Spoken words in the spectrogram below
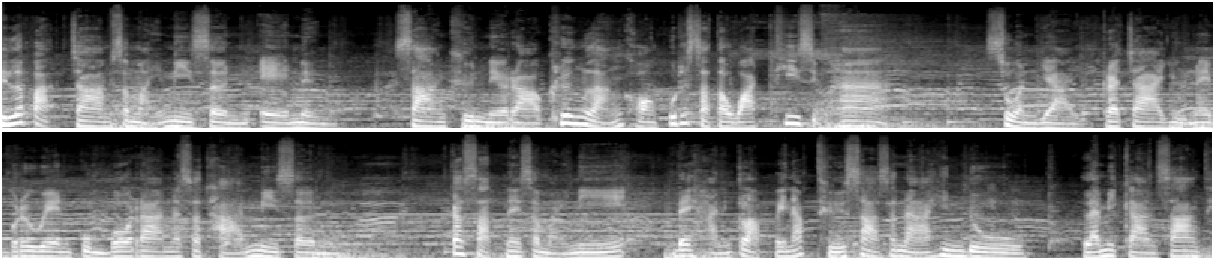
ศิลปะจามสมัยมีเซิน A1 สร้างขึ้นในราวครึ่งหลังของพุทธศตวรรษที่ 15 ส่วนใหญ่กระจายอยู่ในบริเวณกลุ่มโบราณสถานมีเซิน กษัตริย์ในสมัยนี้ได้หันกลับไปนับถือศาสนาฮินดู และมีการสร้างเท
